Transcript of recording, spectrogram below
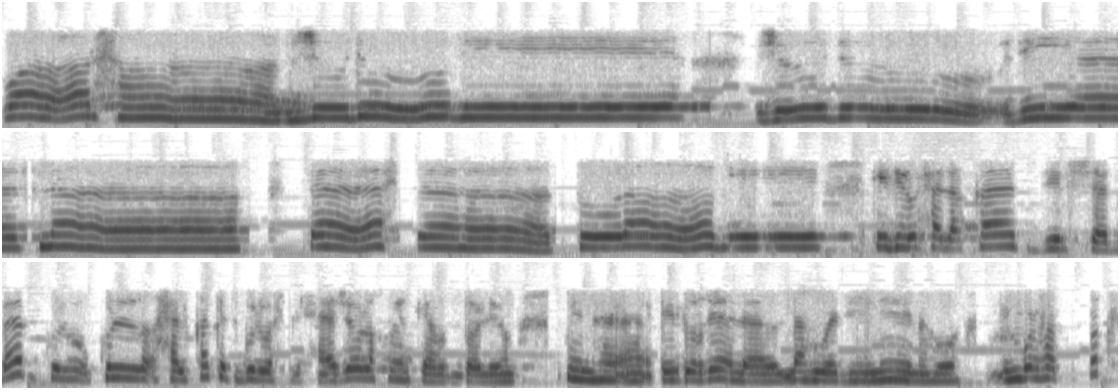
وارحم جدودي. جدودي يفنى تحت التراب. كيديروا حلقات ديال الشباب كل كل حلقة كتقول واحد الحاجة والآخرين كيردوا عليهم. كيدور غير على ما هو ديني ما هو مور هذا الطقس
